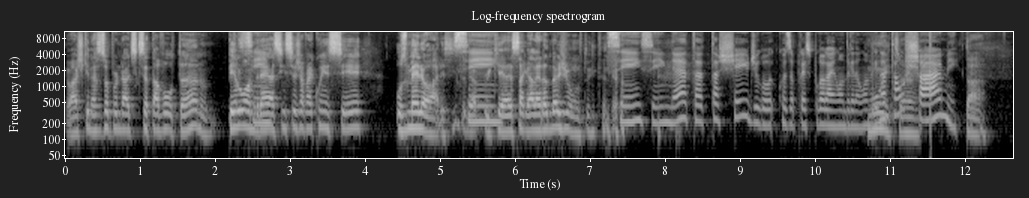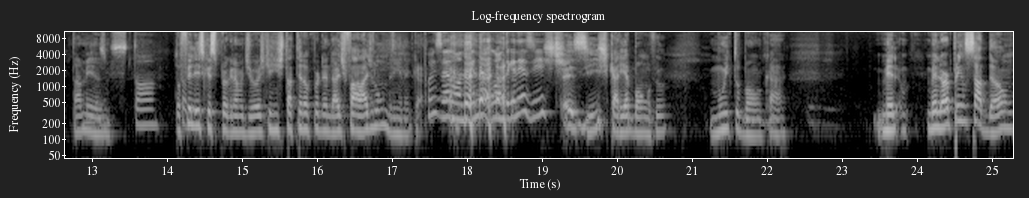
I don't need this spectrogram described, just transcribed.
Eu acho que nessas oportunidades que você tá voltando, pelo Sim. André, assim, você já vai conhecer os melhores, entendeu? Sim. Porque essa galera anda junto, entendeu? Sim, sim, né? Tá, tá cheio de coisa pra explorar em Londrina. Londrina Muito, tá um é. charme. Tá, tá mesmo. Estou... Tô feliz com esse programa de hoje, que a gente tá tendo a oportunidade de falar de Londrina, cara. Pois é, Londrina, Londrina existe. Existe, cara, e é bom, viu? Muito bom, cara. Me- melhor prensadão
